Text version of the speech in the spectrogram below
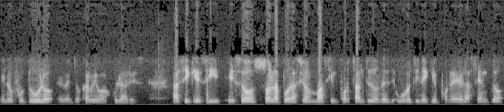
en un futuro eventos cardiovasculares. Así que sí, esos son la población más importante donde uno tiene que poner el acento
